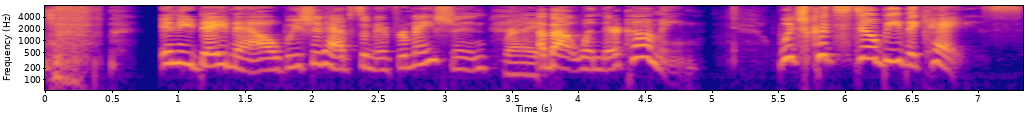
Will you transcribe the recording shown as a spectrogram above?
any day now we should have some information Right. about when they're coming, which could still be the case.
